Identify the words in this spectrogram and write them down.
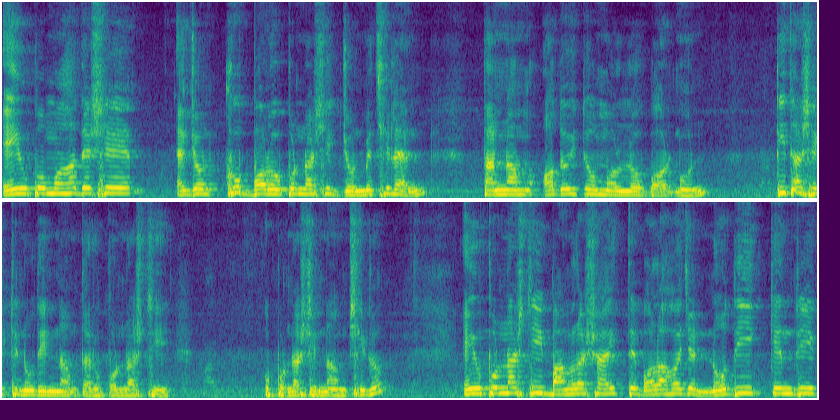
এই উপমহাদেশে একজন খুব বড় উপন্যাসিক জন্মেছিলেন। তার নাম অদ্বৈত মল্ল বর্মন। তিতাস একটি নদীর নাম তার উপন্যাসটি, উপন্যাসটির নাম ছিল। এই উপন্যাসটি বাংলা সাহিত্যে বলা হয় যে নদী কেন্দ্রিক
